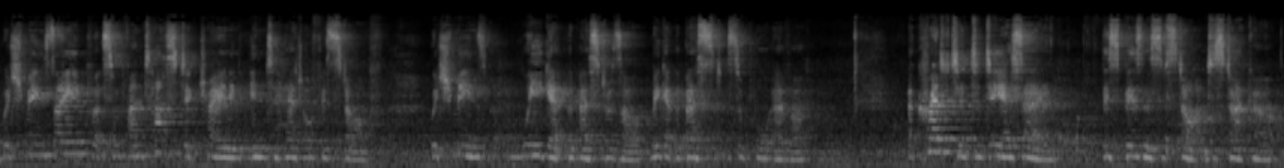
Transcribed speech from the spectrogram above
which means they put some fantastic training into head office staff, which means we get the best result, we get the best support ever. Accredited to DSA, this business is starting to stack up.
